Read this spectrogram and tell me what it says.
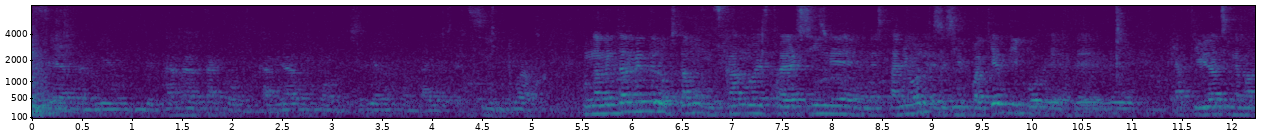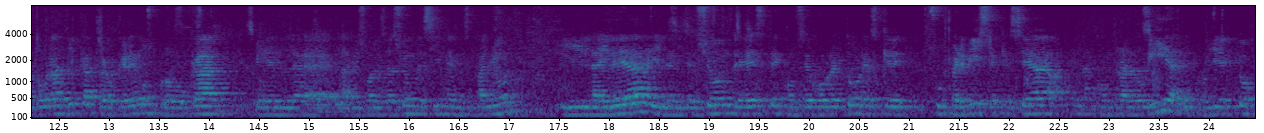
sean también de tan alta calidad como serían las pantallas del cine. Fundamentalmente lo que estamos buscando es traer cine en español, es decir, cualquier tipo de actividad cinematográfica, pero queremos provocar eh, la visualización de cine en español Y la idea y la intención de este Consejo Rector es que supervise, que sea la Contraloría del proyecto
